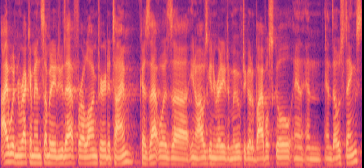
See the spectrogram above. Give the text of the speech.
I wouldn't recommend somebody to do that for a long period of time because that was, uh, you know, I was getting ready to move to go to Bible school and, and, and those things.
